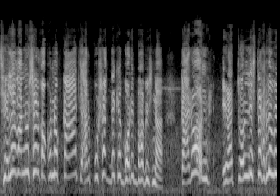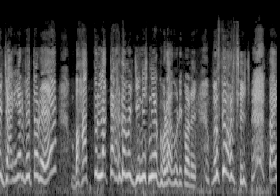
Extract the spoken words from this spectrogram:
ছেলে মানুষের কখনো কাজ আর পোশাক দেখে গরিব ভাবিস না। কারণ এরা চল্লিশ টাকা দামের জাঙ্গিয়ার ভেতরে বাহাত্তর লাখ টাকা দামের জিনিস নিয়ে ঘোরাঘুরি করে। বুঝতে পারছিস? তাই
